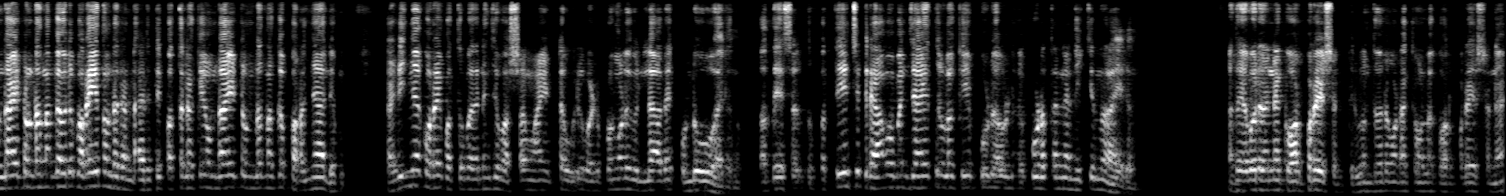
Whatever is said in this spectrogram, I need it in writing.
ഉണ്ടായിട്ടുണ്ടെന്നൊക്കെ അവർ പറയുന്നുണ്ട്. രണ്ടായിരത്തി പത്തിലൊക്കെ ഉണ്ടായിട്ടുണ്ടെന്നൊക്കെ പറഞ്ഞാലും കഴിഞ്ഞ കുറെ പത്ത് പതിനഞ്ച് വർഷമായിട്ട് ഒരു കുഴപ്പങ്ങളും ഇല്ലാതെ കൊണ്ടുപോകുമായിരുന്നു തദ്ദേശ പ്രത്യേകിച്ച് ഗ്രാമപഞ്ചായത്തുകളൊക്കെ ഇപ്പോഴും അവരുടെ കൂടെ തന്നെ നിൽക്കുന്നതായിരുന്നു. അതേപോലെ തന്നെ കോർപ്പറേഷൻ തിരുവനന്തപുരം അടക്കമുള്ള കോർപ്പറേഷന്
